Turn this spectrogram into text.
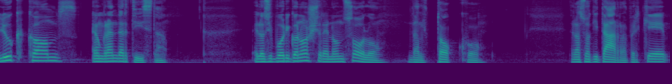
Luke Combs è un grande artista e lo si può riconoscere non solo dal tocco della sua chitarra, perché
